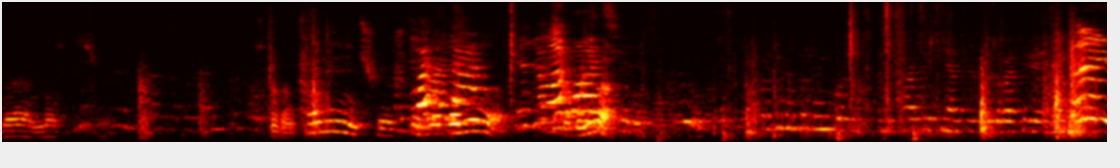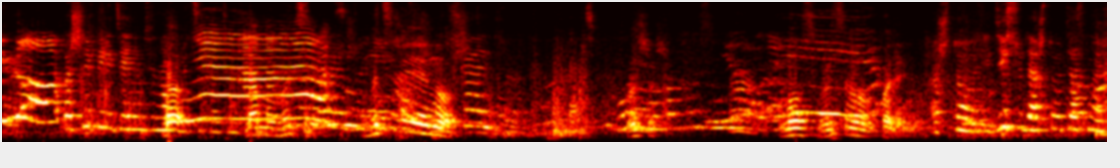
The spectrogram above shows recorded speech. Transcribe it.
да, нос течет. Что там? Полиночка, что, заболела? Полина? Пошли переоденемся на улицу. Мама, выцвей нос. Слышишь? Нос выцвел Полине. А что, иди сюда, что у тебя с носом?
